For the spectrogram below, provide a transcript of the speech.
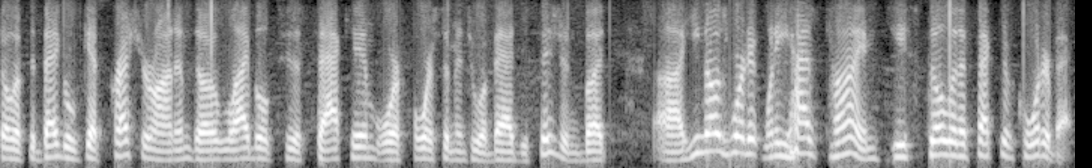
So if the Bengals get pressure on him, they're liable to sack him or force him into a bad decision. But uh, he knows where to, when he has time, he's still an effective quarterback.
